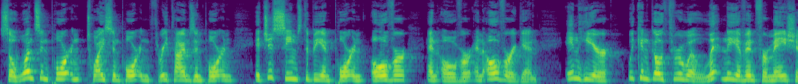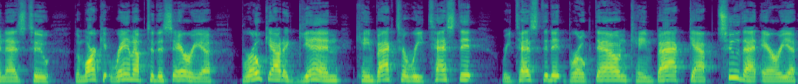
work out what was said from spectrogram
So once important, twice important, three times important. It just seems to be important over and over and over again. In here, we can go through a litany of information as to the market ran up to this area, broke out again, came back to retest it, retested it, broke down, came back, gap to that area.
